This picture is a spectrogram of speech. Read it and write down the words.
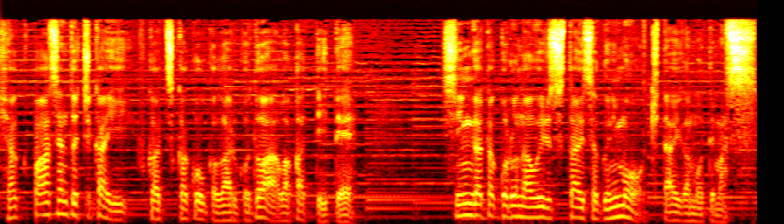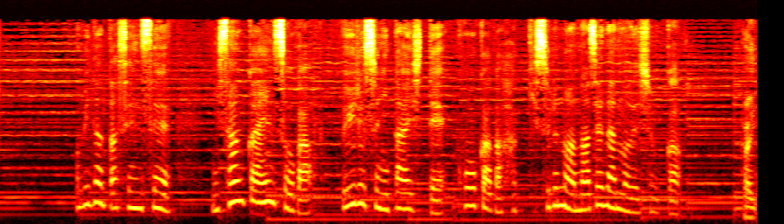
100%近い不活化効果があることは分かっていて新型コロナウイルス対策にも期待が持てます。帯形先生二酸化塩素がウイルスに対して効果が発揮するのはなぜなのでしょうか？はい。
